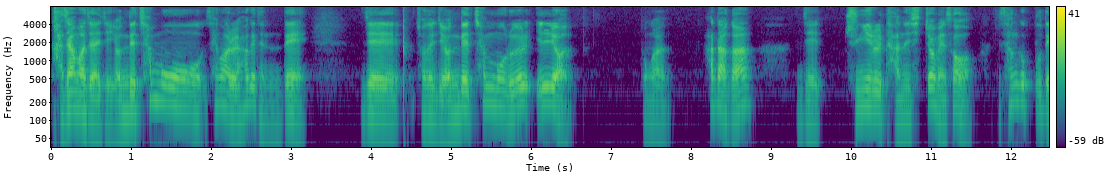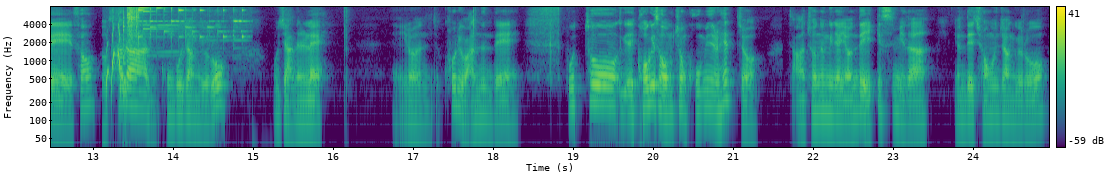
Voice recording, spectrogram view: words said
가자마자 이제 연대 참모 생활을 하게 됐는데 이제 저는 이제 연대 참모를 1년 동안 하다가 이제 중위를 다는 시점에서 상급 부대에서 사단 공보장교로 오지 않을래 이런 콜이 왔는데 보통 거기서 엄청 고민을 했죠. 아 저는 그냥 연대에 있겠습니다. 연대 정훈장교로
